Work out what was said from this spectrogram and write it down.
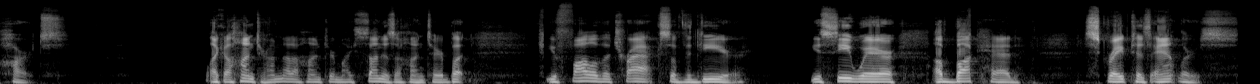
heart. Like a hunter. I'm not a hunter, my son is a hunter, but you follow the tracks of the deer. You see where a buck had scraped his antlers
